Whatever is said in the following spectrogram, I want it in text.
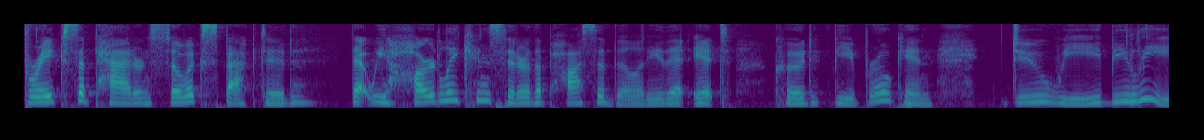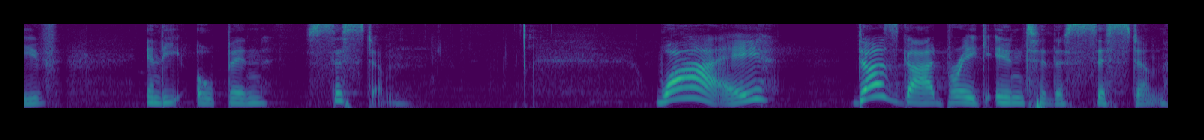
breaks a pattern so expected that we hardly consider the possibility that it could be broken, do we believe in the open system? Why does God break into the system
